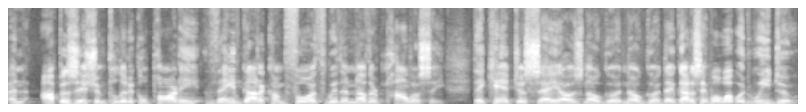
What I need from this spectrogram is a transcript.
an, opposition political party, they've got to come forth with another policy. They can't just say, oh, it's no good, no good. They've got to say, well, what would we do?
